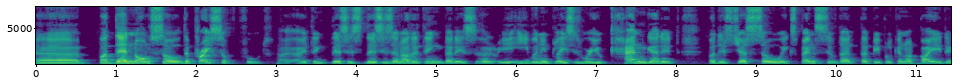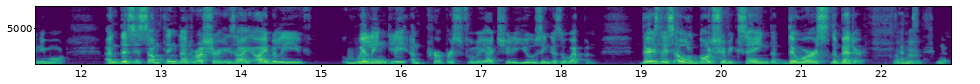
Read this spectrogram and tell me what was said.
uh, but then also the price of food. I, I, think this is this is another thing that is uh, e- even in places where you can get it, but it's just so expensive that that people cannot buy it anymore. And this is something that Russia is, I, I believe, willingly and purposefully actually using as a weapon. There's this old Bolshevik saying that the worse the better. Mm-hmm. And yep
